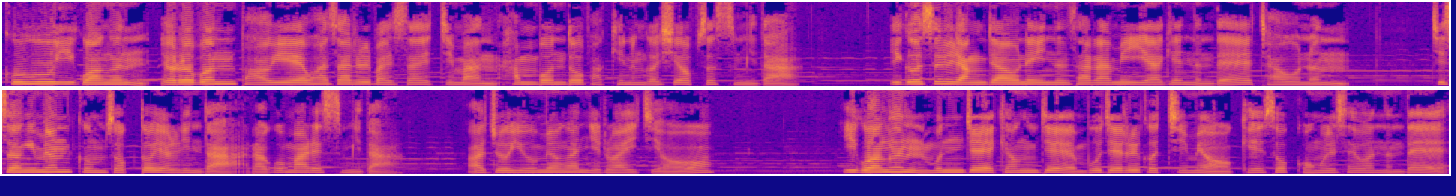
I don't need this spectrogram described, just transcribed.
그 후 이광은 여러 번 바위에 화살을 발사했지만 한 번도 박히는 것이 없었습니다. 이것을 양자운에 있는 사람이 이야기했는데 자운은 지성이면 금속도 열린다 라고 말했습니다. 아주 유명한 일화이지요. 이광은 문제, 경제, 무제를 거치며 계속 공을 세웠는데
